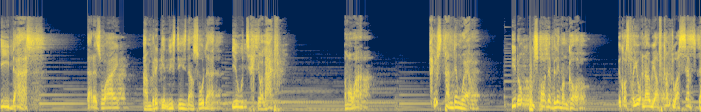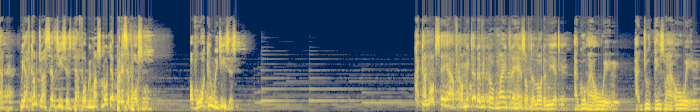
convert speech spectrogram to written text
He does. That is why I'm breaking these things down so that you will check your life. Number one, are you standing well? You don't push all the blame on God. Because for you and I, we have come to accept that we have come to accept Jesus. Therefore, we must know the principles of walking with Jesus. I cannot say I've committed everything of mine to the hands of the Lord, and yet I go my own way. I do things my own way.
